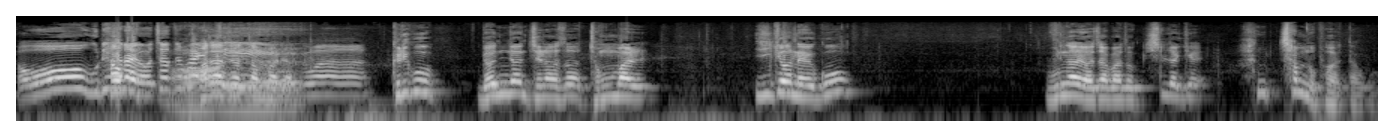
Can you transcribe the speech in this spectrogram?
어, 우리나라 여자들 어, 화이팅. 받아줬단 말이야. 와. 그리고 몇 년 지나서 정말 이겨내고 우리나라 여자 바둑 실력이 한참 높아졌다고.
